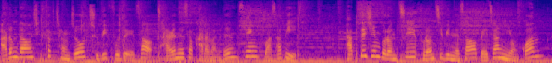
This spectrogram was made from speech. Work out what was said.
아름다운 식탁 창조 주비푸드에서 자연에서 갈아 만든 생 와사비. 밥 대신 브런치 브런치빈에서 매장 이용권.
